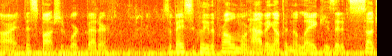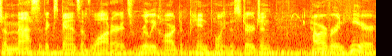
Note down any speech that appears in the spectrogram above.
Alright, this spot should work better. So basically the problem we're having up in the lake is that it's such a massive expanse of water, it's really hard to pinpoint the sturgeon. However, in here,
